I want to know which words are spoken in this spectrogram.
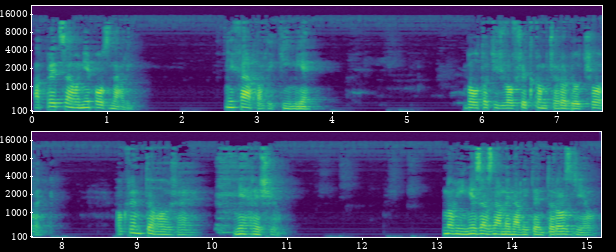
A predsa ho nepoznali. Nechápali, kým je. Bol totiž vo všetkom, čo robil človek. Okrem toho, že nehrešil. Mnohí nezaznamenali tento rozdiel,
